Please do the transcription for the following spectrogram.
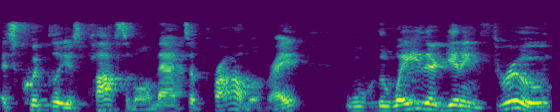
as quickly as possible. And that's a problem, right? the way they're getting through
